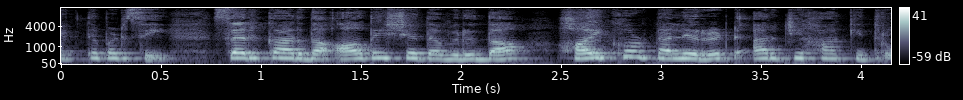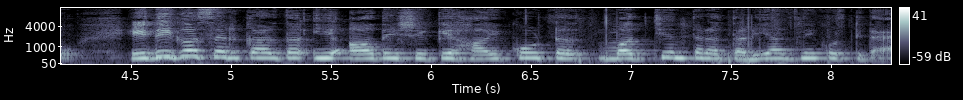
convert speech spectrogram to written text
ವ್ಯಕ್ತಪಡಿಸಿ ಸರ್ಕಾರದ ಆದೇಶದ ವಿರುದ್ಧ ಹೈಕೋರ್ಟ್ನಲ್ಲಿ ರಿಟ್ ಅರ್ಜಿ ಹಾಕಿದ್ರು. ಇದೀಗ ಸರ್ಕಾರದ ಈ ಆದೇಶಕ್ಕೆ ಹೈಕೋರ್ಟ್ ಮಧ್ಯಂತರ ತಡೆಯಾಜ್ಞೆ ಕೊಟ್ಟಿದೆ.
